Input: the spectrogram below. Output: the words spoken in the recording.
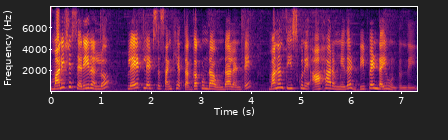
మనిషి శరీరంలో ప్లేట్లెట్స్ సంఖ్య తగ్గకుండా ఉండాలంటే మనం తీసుకునే ఆహారం మీద డిపెండ్ అయి ఉంటుంది.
